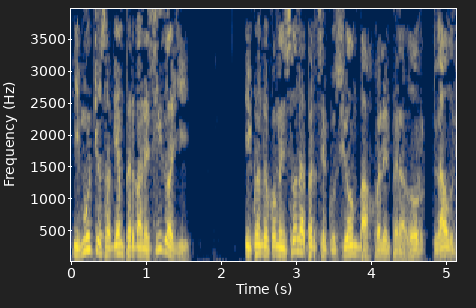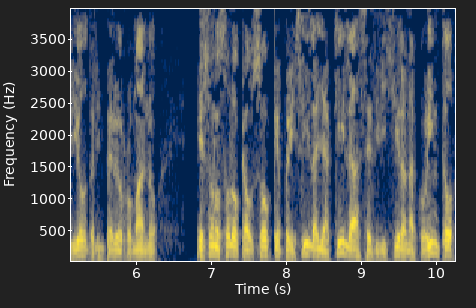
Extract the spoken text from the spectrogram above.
y muchos habían permanecido allí. Y cuando comenzó la persecución bajo el emperador Claudio del Imperio Romano, eso no solo causó que Priscila y Aquila se dirigieran a Corinto,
